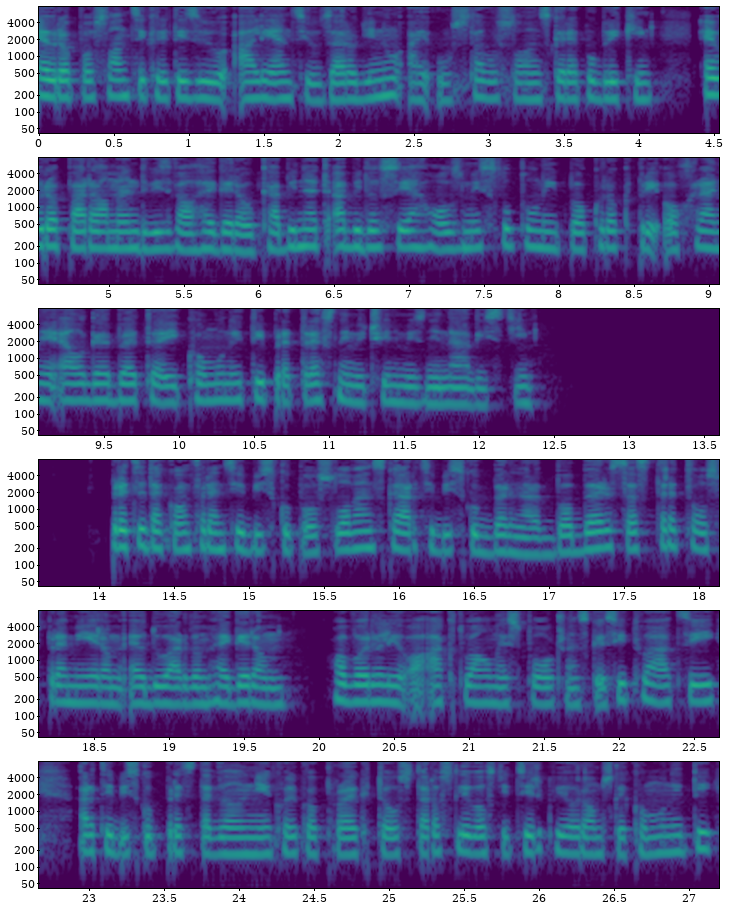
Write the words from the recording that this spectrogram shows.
Europoslanci kritizujú Alianciu za rodinu aj Ústavu Slovenskej republiky. Europarlament vyzval Hegerov kabinet, aby dosiahol zmysluplný pokrok pri ochrane LGBTI komunity pred trestnými činmi z nenávisti. Predseda konferencie biskupov Slovenska arcibiskup Bernard Bober sa stretol s premiérom Eduardom Hegerom. Hovorili o aktuálnej spoločenskej situácii, arcibiskup predstavil niekoľko projektov starostlivosti cirkvi o rómskej komunity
